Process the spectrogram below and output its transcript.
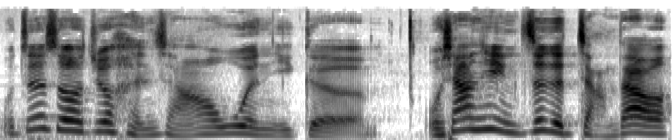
我这时候就很想要问一个，我相信这个讲到。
